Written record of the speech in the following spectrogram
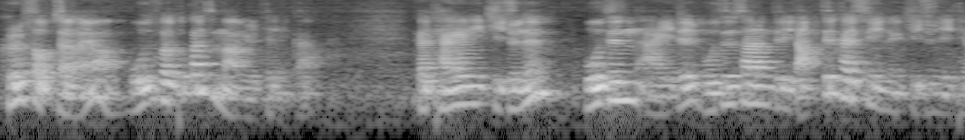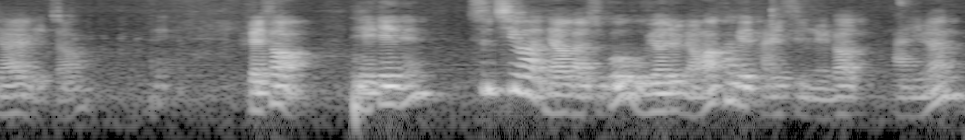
그럴 수 없잖아요. 모두가 똑같은 마음일 테니까. 그러니까 당연히 기준은 모든 아이들, 모든 사람들이 납득할 수 있는 기준이 되어야겠죠. 네. 그래서 대개는 수치화되어 가지고 우열을 명확하게 가릴 수 있는 것 아니면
